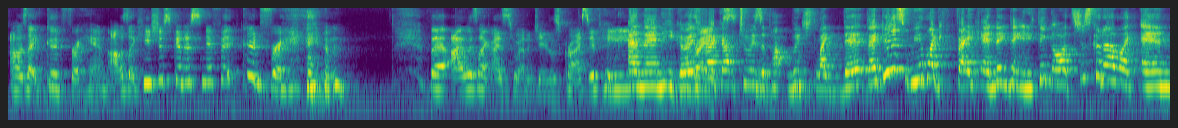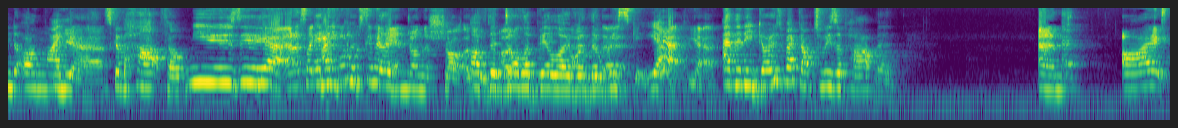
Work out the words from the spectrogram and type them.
I was like, good for him. I was like, he's just gonna sniff it. Good for him. But I was like, I swear to Jesus Christ, if he And then he goes back up to his apartment, which like they they do this weird like fake ending thing, and you think, oh, it's just gonna like end on like Yeah. it's got the heartfelt music. yeah, and it's like And I thought it was gonna the- end on the shot of, of the dollar bill over the over whiskey. Yeah. yeah, yeah. And then he goes back up to his apartment. And I,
